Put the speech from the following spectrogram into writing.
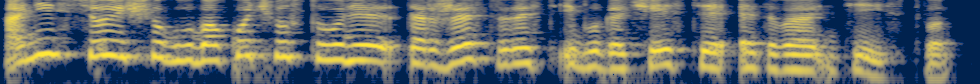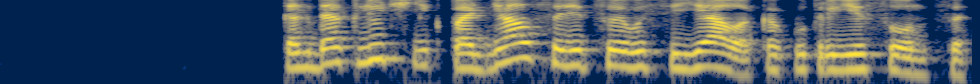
они все еще глубоко чувствовали торжественность и благочестие этого действа. Когда ключник поднялся, лицо его сияло, как утреннее солнце,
